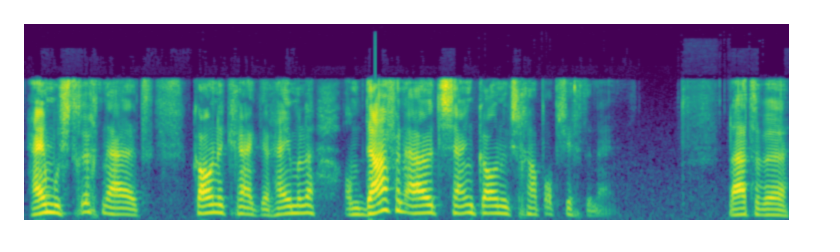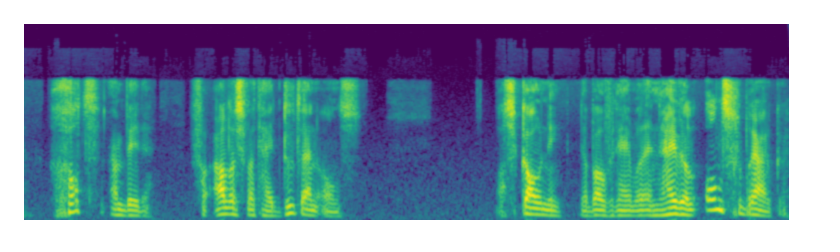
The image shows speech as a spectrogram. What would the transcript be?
Hij moest terug naar het koninkrijk der hemelen, om daarvan uit zijn koningschap op zich te nemen. Laten we God aanbidden voor alles wat hij doet aan ons. Als koning daar boven de hemel. En hij wil ons gebruiken.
